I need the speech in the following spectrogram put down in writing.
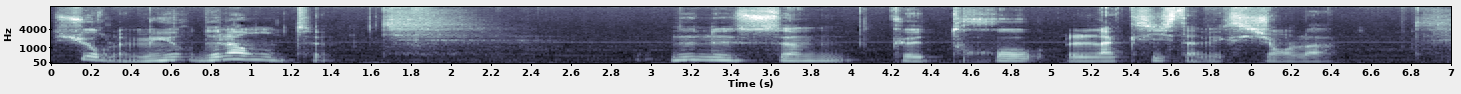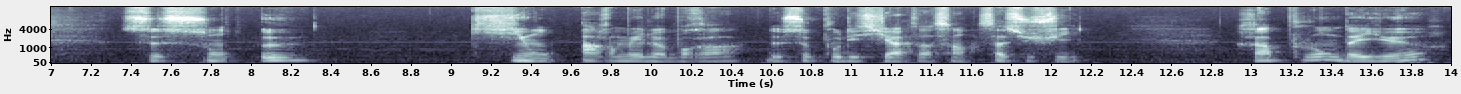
sur le mur de la honte. Nous ne sommes que trop laxistes avec ces gens-là. Ce sont eux qui ont armé le bras de ce policier assassin. Ça suffit. Rappelons d'ailleurs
